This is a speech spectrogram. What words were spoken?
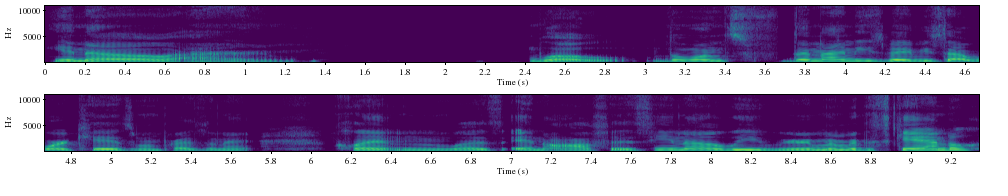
you know, um, well, the ones the 90s babies that were kids when President Clinton was in office, you know, we, we remember the scandal.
